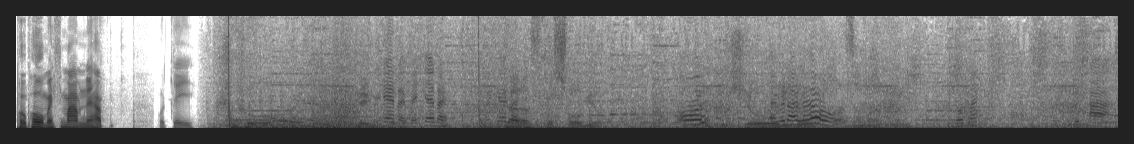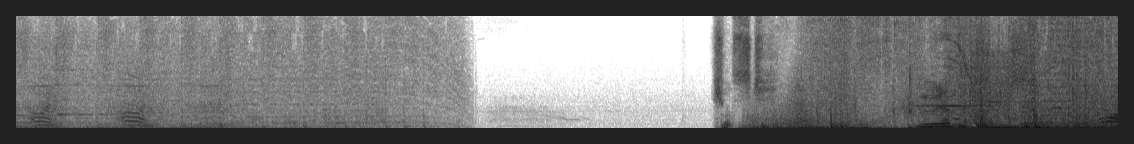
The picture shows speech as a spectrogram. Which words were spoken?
Purple Maximum นะครับกด G ไม่แก้หน่อยไม่แก้หน่อยไม่แก้หน่อย ガラスと傷病 โอ้ย 表ダメだよ裏を欺 โดนไหมเป็นท่าโอ้ยโอ้ย 挙式紫 โอ้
